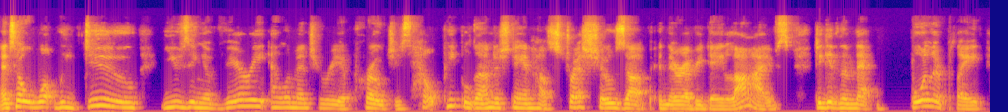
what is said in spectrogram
And so, what we do using a very elementary approach is help people to understand how stress shows up in their everyday lives to give them that boilerplate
